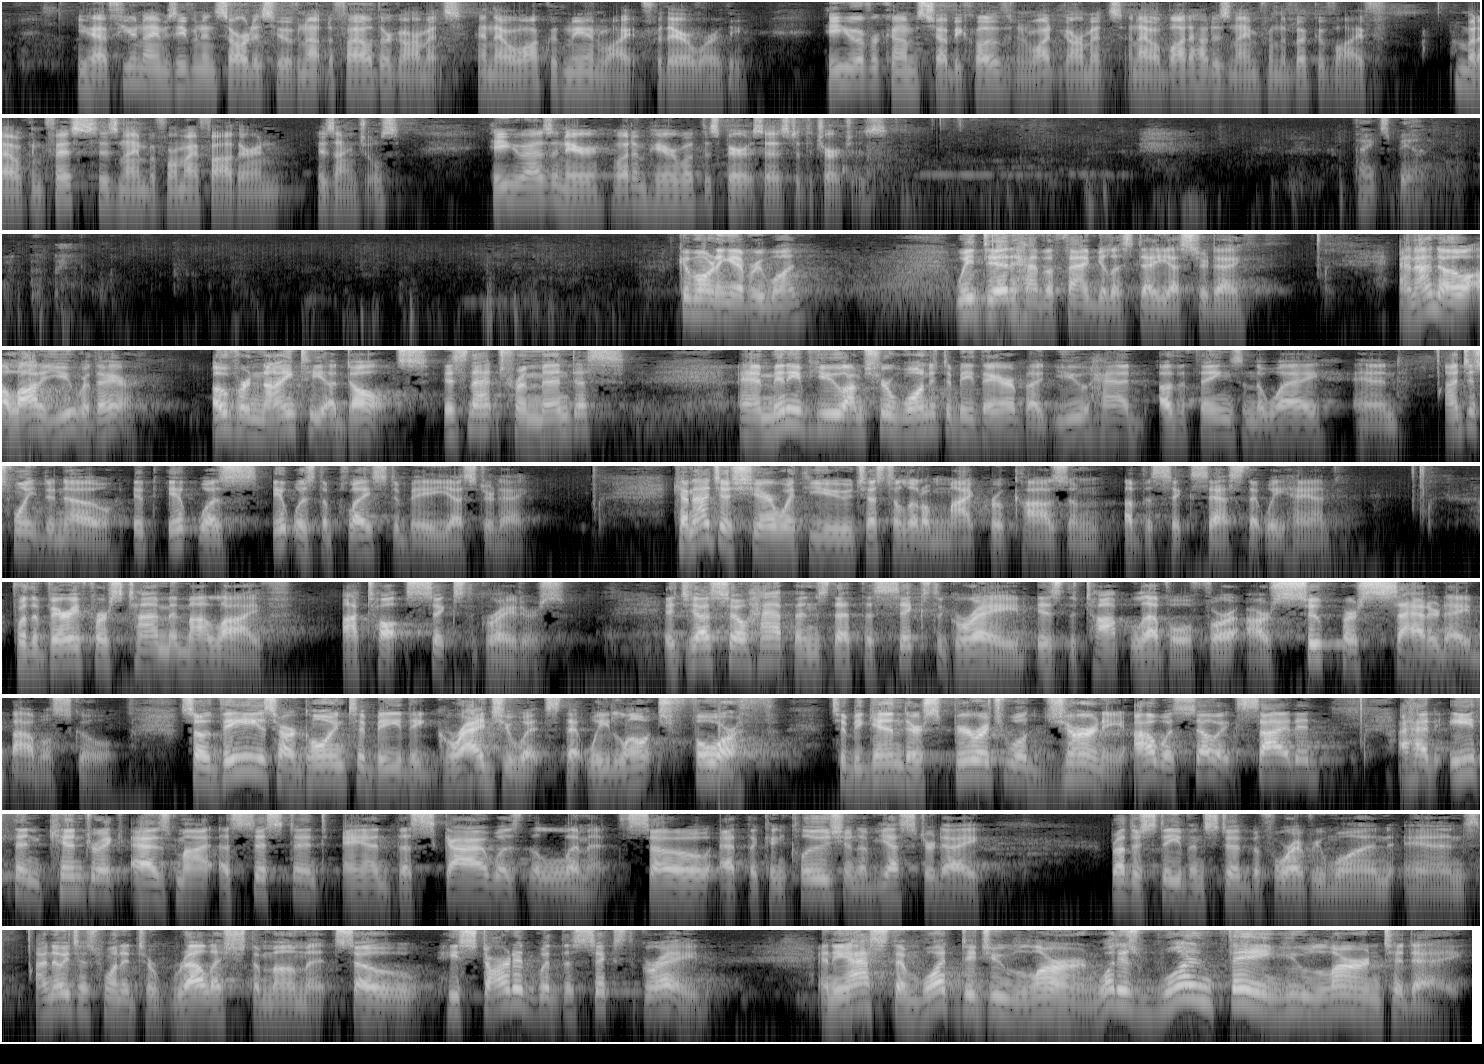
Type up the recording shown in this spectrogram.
You have few names even in Sardis who have not defiled their garments, and they will walk with me in white, for they are worthy. He who overcomes shall be clothed in white garments, and I will blot out his name from the book of life. But I will confess his name before my Father and his angels. He who has an ear, let him hear what the Spirit says to the churches. Thanks, Ben. Good morning, everyone. We did have a fabulous day yesterday. And I know a lot of you were there. Over 90 adults. Isn't that tremendous? And many of you, I'm sure, wanted to be there, but you had other things in the way. And I just want you to know it, it, was, it was the place to be yesterday. Can I just share with you just a little microcosm of the success that we had? For the very first time in my life, I taught sixth graders. It just so happens that the sixth grade is the top level for our Super Saturday Bible School. So these are going to be the graduates that we launch forth to begin their spiritual journey. I was so excited. I had Ethan Kendrick as my assistant, and the sky was the limit. So at the conclusion of yesterday, Brother Stephen stood before everyone, and I know he just wanted to relish the moment. So he started with the sixth grade, and he asked them, What did you learn? What is one thing you learned today?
